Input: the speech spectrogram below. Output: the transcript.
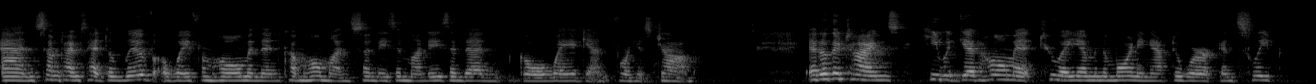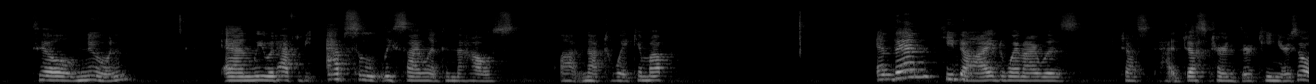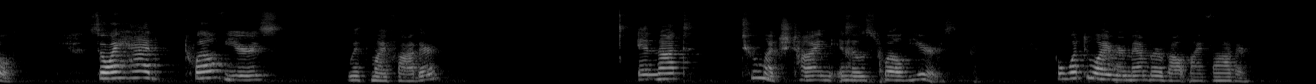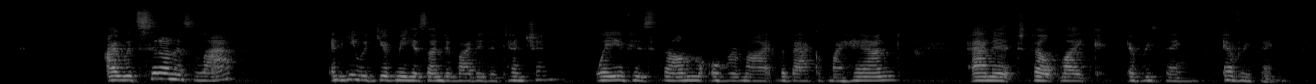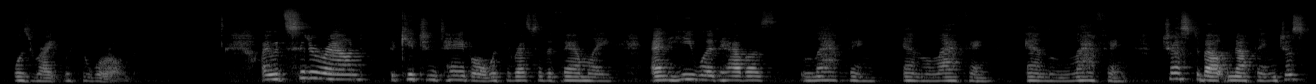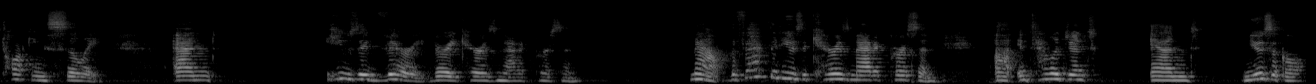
and sometimes had to live away from home and then come home on Sundays and Mondays and then go away again for his job. At other times, he would get home at 2 a.m. in the morning after work and sleep till noon, and we would have to be absolutely silent in the house uh, not to wake him up. And then he died when I was just had just turned 13 years old. So I had 12 years with my father and not too much time in those 12 years. But what do I remember about my father? I would sit on his lap and he would give me his undivided attention, wave his thumb over my the back of my hand, and it felt like everything, everything was right with the world. I would sit around the kitchen table with the rest of the family, and he would have us laughing and laughing and laughing, just about nothing, just talking silly. And he was a very, very charismatic person. Now, the fact that he was a charismatic person, uh, intelligent and musical,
